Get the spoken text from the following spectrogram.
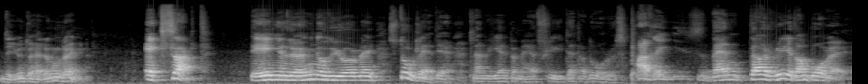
Det är ju inte heller någon lögn. Exakt! Det är ingen lögn och du gör mig stor glädje när du hjälper mig att fly detta dårhus. Paris väntar redan på mig.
